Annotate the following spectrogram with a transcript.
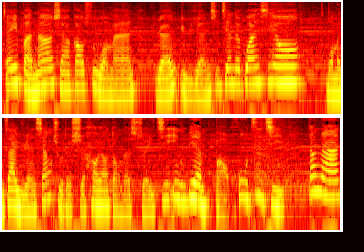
这一本呢是要告诉我们人与人之间的关系哦。我们在与人相处的时候，要懂得随机应变，保护自己。当然，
